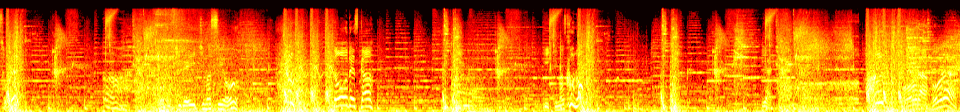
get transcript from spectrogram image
それ。ああ本気でいきますよ。どうですか？いきます。このほらほら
